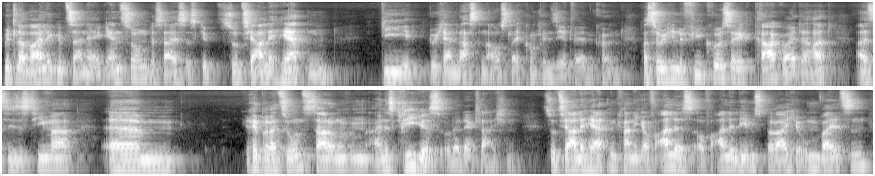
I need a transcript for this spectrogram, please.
Mittlerweile gibt es eine Ergänzung, das heißt, es gibt soziale Härten, die durch einen Lastenausgleich kompensiert werden können. Was natürlich eine viel größere Tragweite hat als dieses Thema ähm, Reparationszahlungen eines Krieges oder dergleichen. Soziale Härten kann ich auf alles, auf alle Lebensbereiche umwälzen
